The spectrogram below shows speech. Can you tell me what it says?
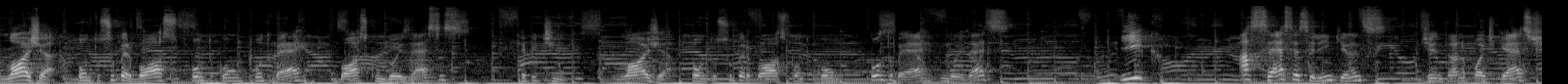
loja.superboss.com.br, boss com dois S. Repetir, loja.superboss.com.br com dois S. E acesse esse link antes de entrar no podcast,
